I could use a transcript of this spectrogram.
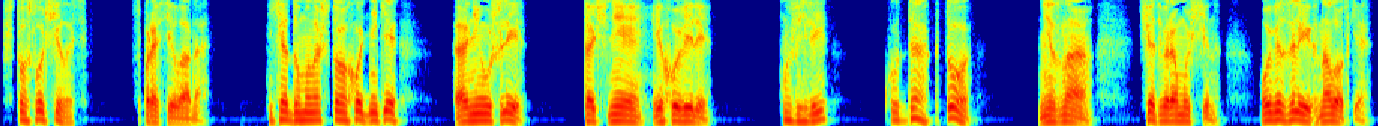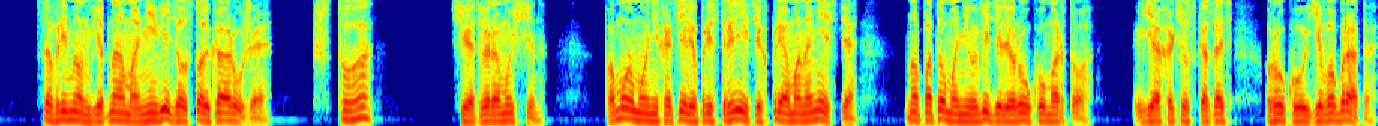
«Что случилось?» — спросила она. «Я думала, что охотники...» Они ушли. Точнее, их увели. Увели? Куда? Кто? Не знаю. Четверо мужчин. Увезли их на лодке. Со времен Вьетнама не видел столько оружия. Что? Четверо мужчин. По-моему, они хотели пристрелить их прямо на месте, но потом они увидели руку Марто. Я хочу сказать, руку его брата.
